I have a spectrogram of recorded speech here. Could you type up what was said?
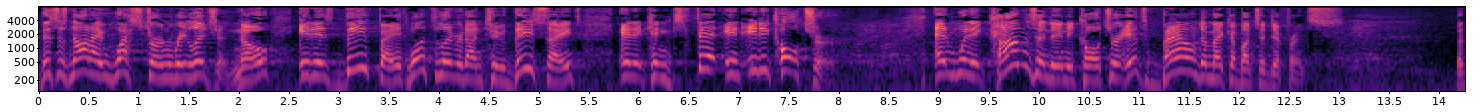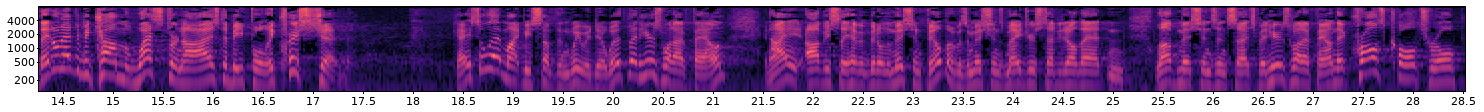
This is not a Western religion. No, it is the faith once delivered unto these saints, and it can fit in any culture. And when it comes into any culture, it's bound to make a bunch of difference. But they don't have to become westernized to be fully Christian. Okay, so that might be something we would deal with, but here's what I've found. And I obviously haven't been on the mission field, but I was a missions major, studied all that, and love missions and such. But here's what I found that cross cultural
